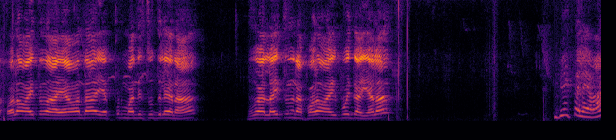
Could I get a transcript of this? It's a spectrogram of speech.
పొలం అవుతుందా ఏమన్నా? ఎప్పుడు మంది శుద్ధులేనా? భూవాళ్ళు అవుతుంది నా పొలం అయిపోతుందా ఎలా? బీక్తలేవా?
